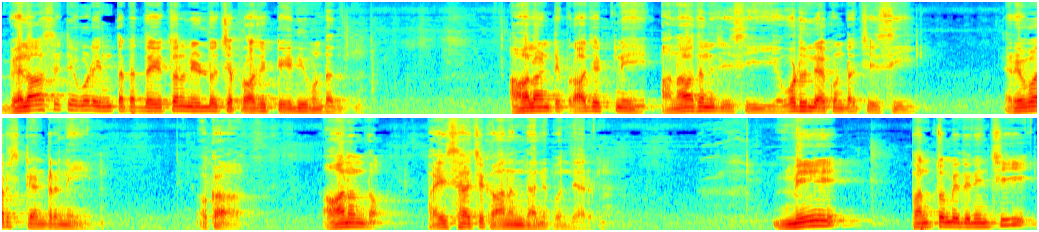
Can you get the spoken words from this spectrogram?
వెలాసిటీ కూడా ఇంత పెద్ద ఎత్తున నీళ్ళు వచ్చే ప్రాజెక్ట్ ఏది ఉండదు. అలాంటి ప్రాజెక్ట్ని అనాథన చేసి ఎవడు లేకుండా చేసి రివర్స్ టెండర్ని ఒక ఆనందం పైశాచిక ఆనందాన్ని పొందారు. మే పంతొమ్మిది నుంచి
